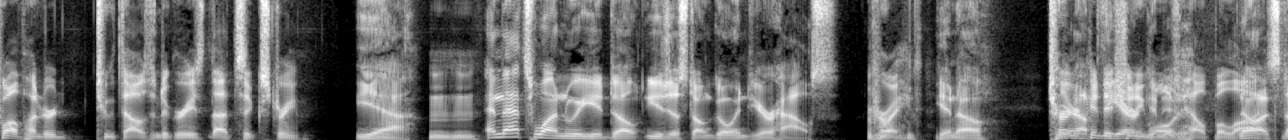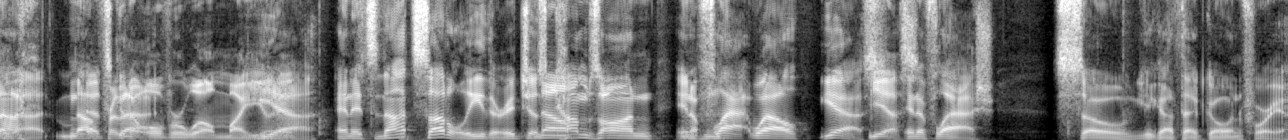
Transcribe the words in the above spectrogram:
1200, 2000 degrees. That's extreme. Yeah. Mm-hmm. And that's one where you don't you just don't go into your house. Right. You know, air up the conditioning won't help a lot. No, it's not. That. Not That's for going that. to overwhelm my unit. Yeah, and it's not subtle either. It just No. Mm-hmm. comes on in a flat. Well, yes, Yes. in a flash. So you got that going for you.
